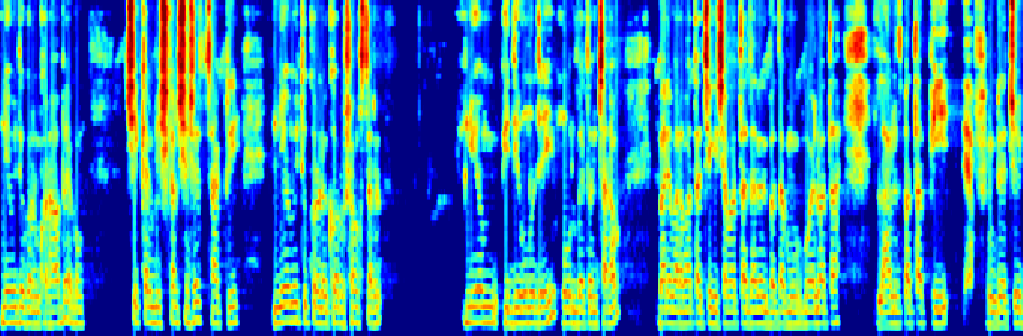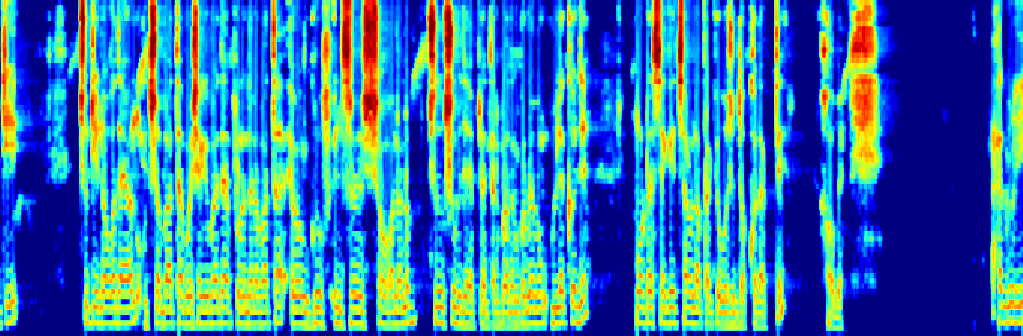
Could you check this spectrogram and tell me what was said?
নিয়মিতকরণ করা হবে এবং শিক্ষার বিশকাল শেষে চাকরি নিয়মিতকরণে কর্মসংস্থার নিয়ম বিধি অনুযায়ী মূল বেতন ছাড়াও বারে বারে ভাতা, চিকিৎসা ভাতা, যাদের ভাতা, মোবাইল ভাতা, লাঞ্চ ভাতা পি এফ গ্র্যাচুইটি, ছুটি, নগদায়ন, উৎসব ভাতা, বৈশাখী ভাতা প্রণোদনা ভাতা এবং গ্রুপ ইন্স্যুরেন্স সহ অন্যান্য সুযোগ সুবিধা আপনার তারা প্রদান করবে এবং উল্লেখ্য যে মোটর সাইকেল চালানো আপনাকে অবশ্যই দক্ষ থাকতে হবে। আগ্রহী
